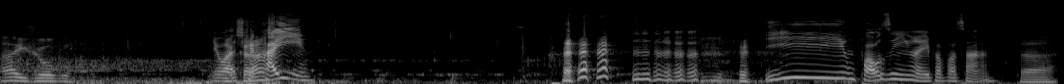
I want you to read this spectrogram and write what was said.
Ai, jogo. Eu Pra acho cá? que é cair. Ih, um pauzinho aí pra passar. Tá.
